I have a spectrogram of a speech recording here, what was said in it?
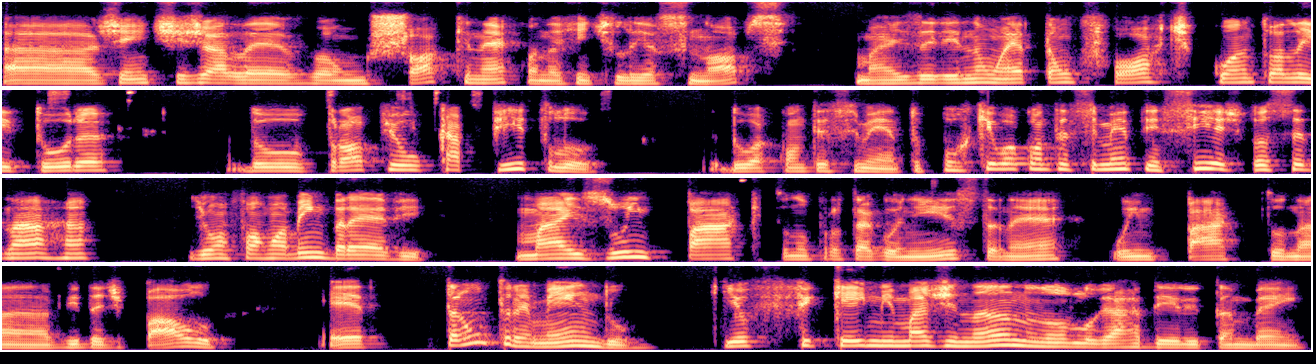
a gente já leva um choque, né, quando a gente lê a sinopse, mas ele não é tão forte quanto a leitura do próprio capítulo do acontecimento, porque o acontecimento em si você narra de uma forma bem breve, mas o impacto no protagonista, né, o impacto na vida de Paulo é tão tremendo que eu fiquei me imaginando no lugar dele também.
